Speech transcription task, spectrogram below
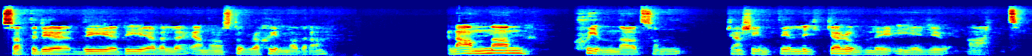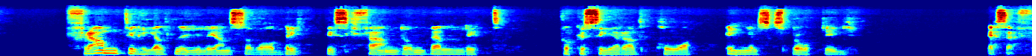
så att det, det, det är väl en av de stora skillnaderna. En annan skillnad som kanske inte är lika rolig är ju att fram till helt nyligen så var brittisk fandom väldigt fokuserad på engelskspråkig SF.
